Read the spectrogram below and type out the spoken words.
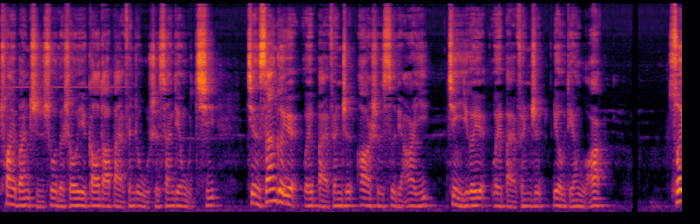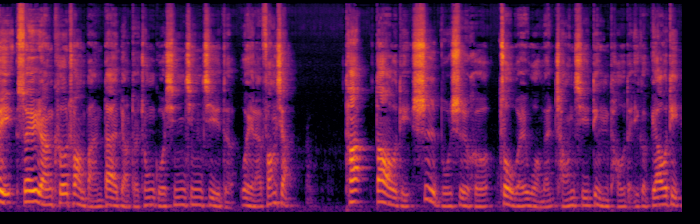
创业板指数的收益高达百分之五十三点五七，近三个月为百分之二十四点二一，近一个月为百分之六点五二。所以，虽然科创板代表着中国新经济的未来方向，它到底适不适合作为我们长期定投的一个标的，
